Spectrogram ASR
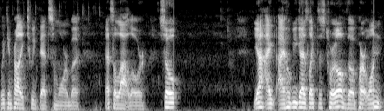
We can probably tweak that some more but that's a lot lower. So yeah I, I hope you guys liked this tutorial of the part one.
